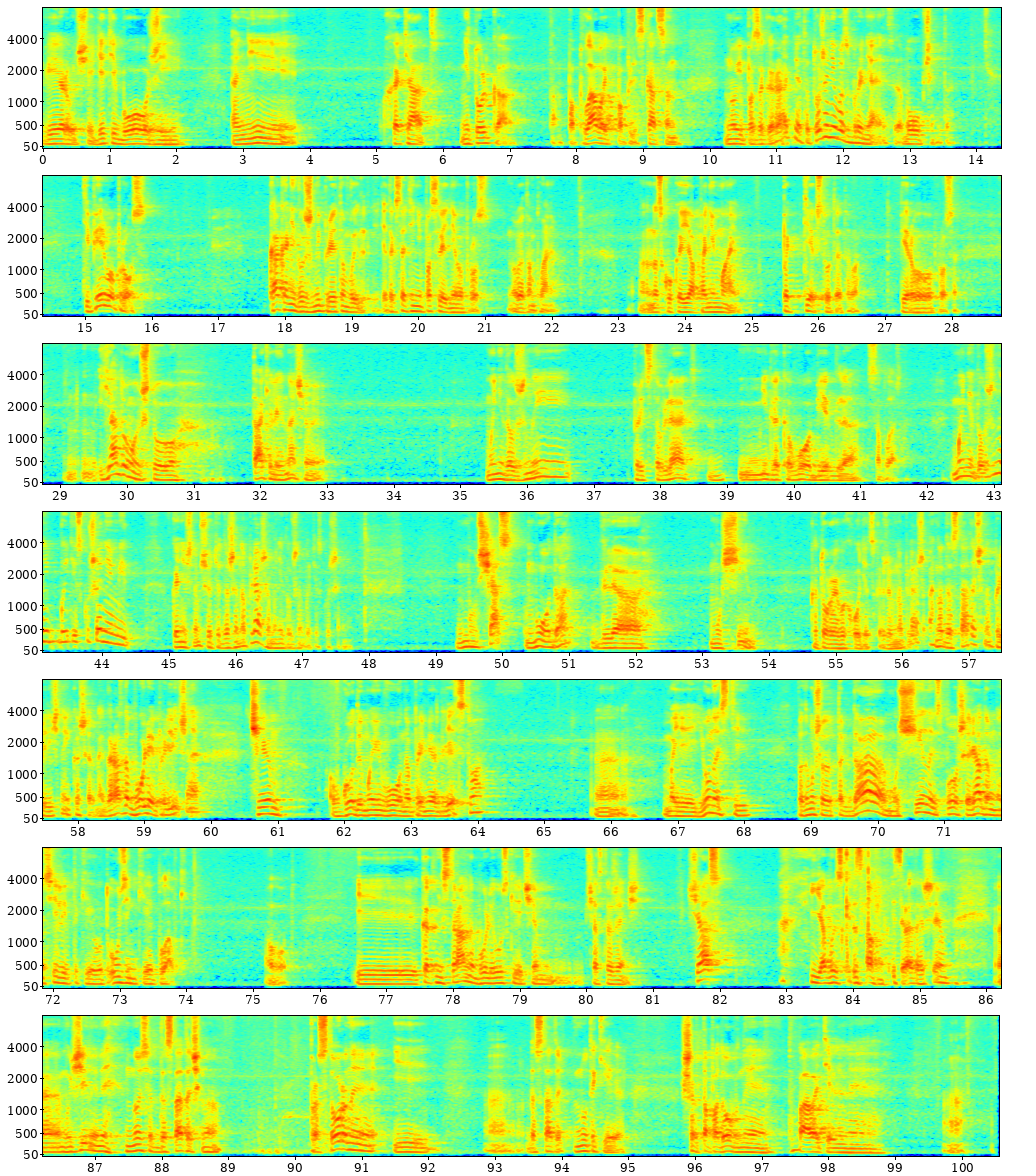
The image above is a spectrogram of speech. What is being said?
верующие, дети Божьи, они хотят не только там, поплавать, поплескаться, но и позагорать, это тоже не возбраняется, в общем-то. Теперь вопрос, как они должны при этом выглядеть? Это, кстати, не последний вопрос в этом плане, насколько я понимаю подтекст вот этого первого вопроса – я думаю, что так или иначе мы не должны представлять ни для кого объект для соблазна. Мы не должны быть искушениями, конечном счете, даже на пляже мы не должны быть искушением. Но сейчас мода для мужчин – которая выходит, скажем, на пляж, она достаточно приличная и кошерная. Гораздо более приличная, чем в годы моего, например, детства, э, моей юности, потому что тогда мужчины сплошь и рядом носили такие вот узенькие плавки. Вот. И, как ни странно, более узкие, чем часто женщины. Сейчас я бы сказал, с э, мужчины носят достаточно просторные и э, достаточно, ну, такие шартоподобные, плавательные, э,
